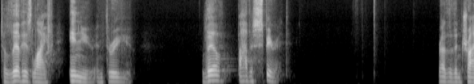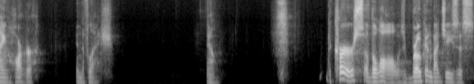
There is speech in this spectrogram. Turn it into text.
to live His life in you and through you. Live by the Spirit rather than trying harder in the flesh. Now, the curse of the law was broken by Jesus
